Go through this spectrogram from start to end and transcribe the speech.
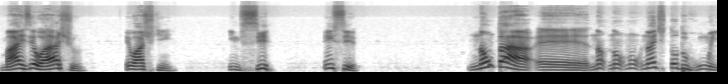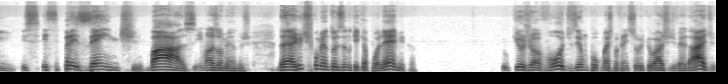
Mas eu acho, eu acho que em si, em si, não tá, é, não, não, não, é de todo ruim esse, esse presente base, mais ou menos. A gente comentou dizendo o que é polêmica, o que eu já vou dizer um pouco mais para frente sobre o que eu acho de verdade.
